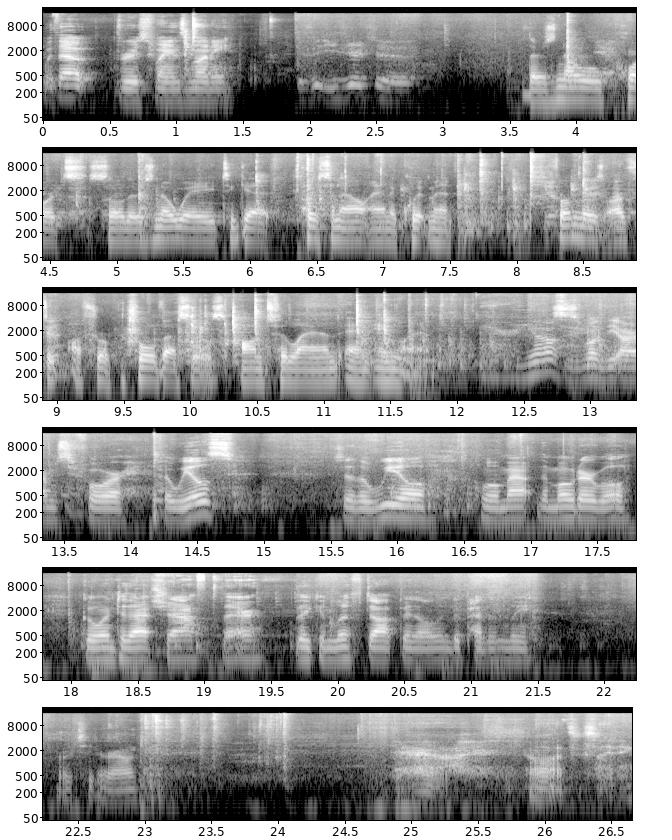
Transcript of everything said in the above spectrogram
without Bruce Wayne's money. Is it easier to There's no ports, so there's no way to get personnel and equipment from those Arctic offshore patrol vessels onto land and inland. This is one of the arms for the wheels. So the wheel will mount, the motor will go into that shaft there. They can lift up and it'll independently rotate around. Yeah. Oh, that's exciting.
